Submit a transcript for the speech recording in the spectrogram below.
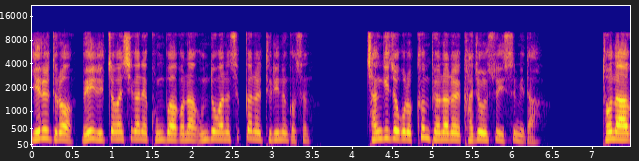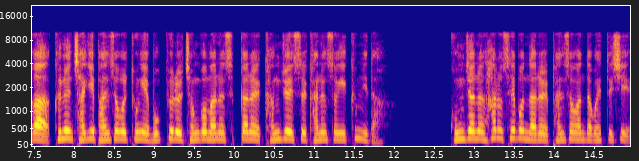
예를 들어 매일 일정한 시간에 공부하거나 운동하는 습관을 들이는 것은 장기적으로 큰 변화를 가져올 수 있습니다. 더 나아가 그는 자기 반성을 통해 목표를 점검하는 습관을 강조했을 가능성이 큽니다. 공자는 하루 세 번 나를 반성한다고 했듯이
